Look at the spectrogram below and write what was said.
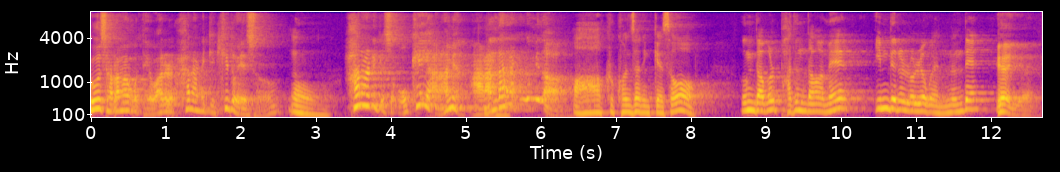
그 사람하고 대화를 하나님께 기도해서 오. 하나님께서 오케이 안 하면 안 한다라는 겁니다. 아, 그 권사님께서 응답을 받은 다음에 임대를 놓으려고 했는데 예, 예.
